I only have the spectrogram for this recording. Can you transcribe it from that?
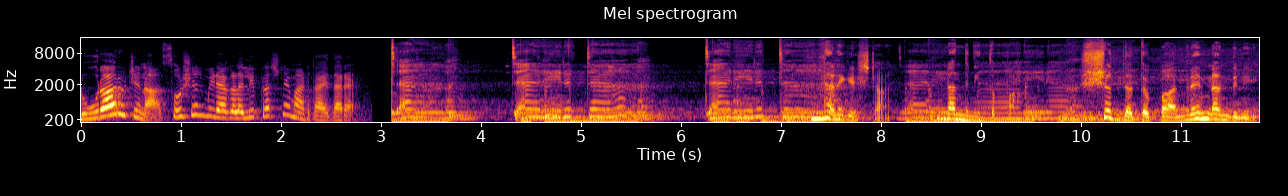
ನೂರಾರು ಜನ ಸೋಷಿಯಲ್ ಮೀಡಿಯಾಗಳಲ್ಲಿ ಪ್ರಶ್ನೆ ಮಾಡ್ತಾ ಇದ್ದಾರೆ. ನನಗಿಷ್ಟ. ನಂದಿನಿ ತುಪ್ಪ. ಶುದ್ಧ ತುಪ್ಪ ಅಂದ್ರೆ ನಂದಿನಿ.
